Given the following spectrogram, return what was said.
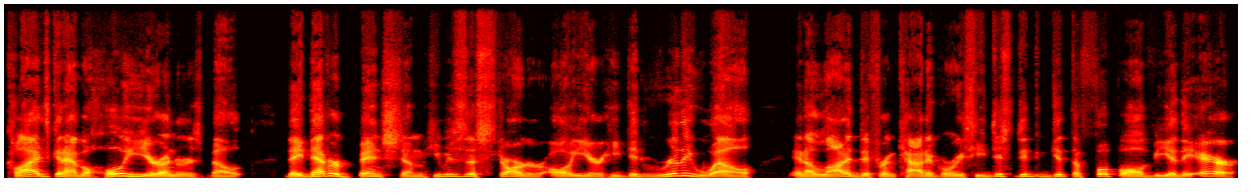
Clyde's going to have a whole year under his belt. They never benched him. He was the starter all year. He did really well in a lot of different categories. He just didn't get the football via the air.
